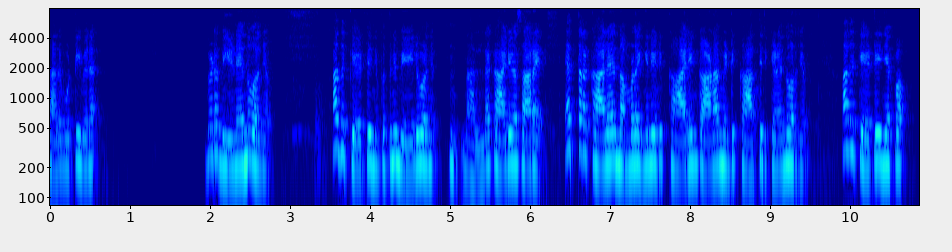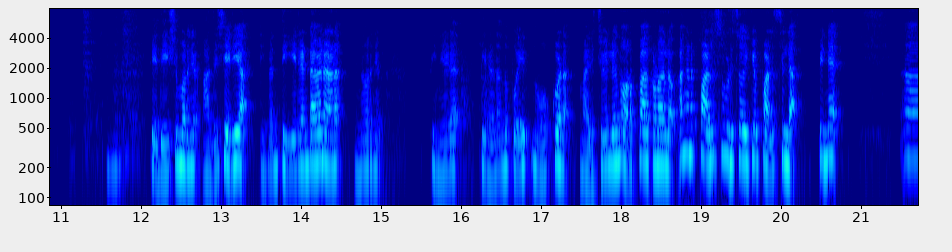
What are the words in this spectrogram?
തലപൊട്ടി ഇവനെ. ഇവിടെ വീണേന്ന് പറഞ്ഞു. അത് കേട്ട് ഇനിപ്പത്തിന് വേലു പറഞ്ഞു നല്ല കാര്യമാണ് സാറേ. എത്ര കാലമായി നമ്മൾ ഇങ്ങനെ ഒരു കാര്യം കാണാൻ വേണ്ടി കാത്തിരിക്കണമെന്ന് പറഞ്ഞു. അത് കേട്ട് കഴിഞ്ഞപ്പം ഉം, പറഞ്ഞു അത് ശരിയാ ഇവൻ തീരേണ്ടവനാണ് എന്ന് പറഞ്ഞു. പിന്നീട് കിരൺ ഒന്ന് പോയി നോക്കുവാണ്. മരിച്ചോ ഇല്ലയോ എന്ന് ഉറപ്പാക്കണമല്ലോ. അങ്ങനെ പൾസ് പിടിച്ച് നോക്കിയോ പൾസില്ല. പിന്നെ ശ്വാസം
